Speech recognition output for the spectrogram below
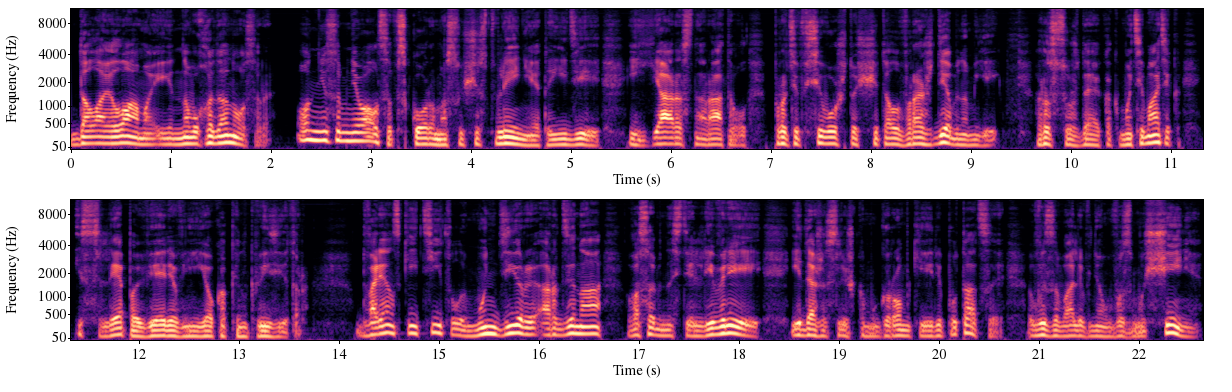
Далай-Лама и Навуходоносоры. Он не сомневался в скором осуществлении этой идеи и яростно ратовал против всего, что считал враждебным ей, рассуждая как математик и слепо веря в нее как инквизитор — дворянские титулы, мундиры, ордена, в особенности ливреи и даже слишком громкие репутации вызывали в нем возмущение,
